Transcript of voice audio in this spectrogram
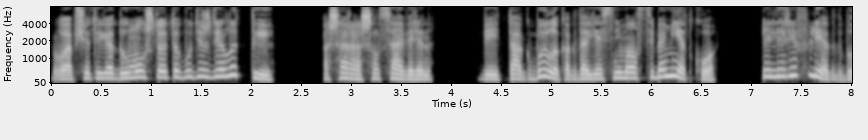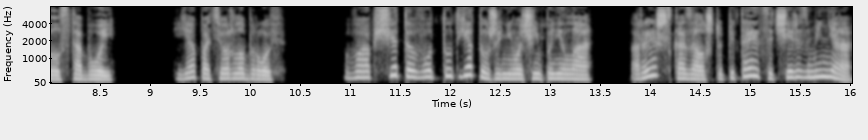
«Вообще-то я думал, что это будешь делать ты», — ошарашил Саверин. «Ведь так было, когда я снимал с тебя метку. Или рефлект был с тобой?» Я потерла бровь. «Вообще-то вот тут я тоже не очень поняла. Рэш сказал, что питается через меня.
